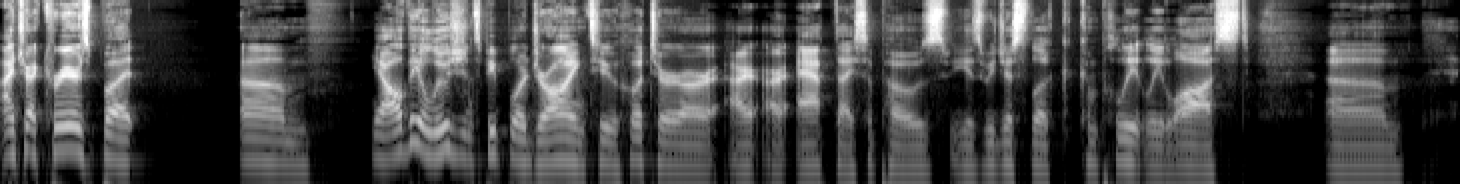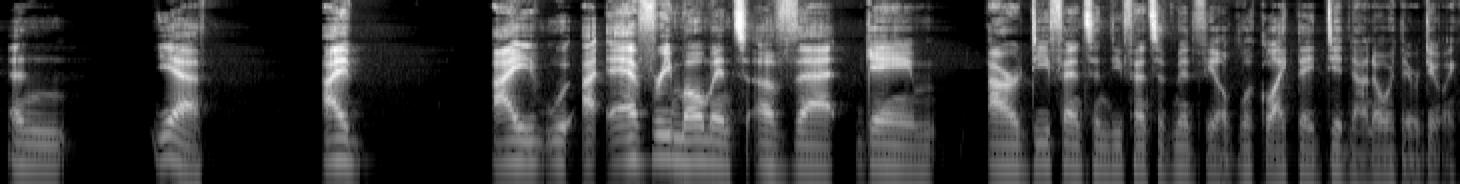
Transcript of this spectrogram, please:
Eintracht careers, but um, yeah, all the illusions people are drawing to Hutter are, are are apt, I suppose, because we just look completely lost. Um, and yeah, I I every moment of that game, our defense and defensive midfield looked like they did not know what they were doing.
